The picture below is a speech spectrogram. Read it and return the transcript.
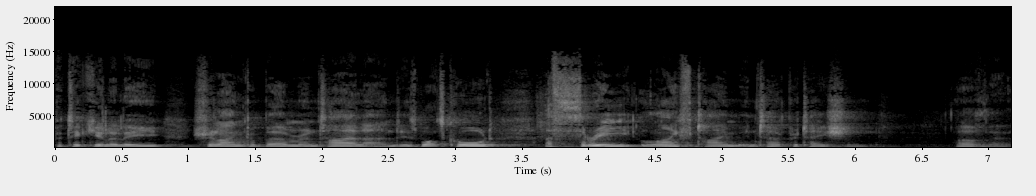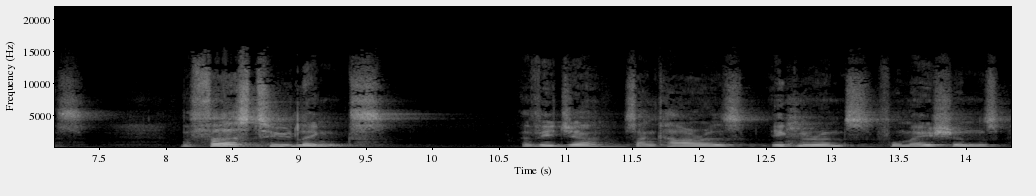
particularly Sri Lanka, Burma, and Thailand, is what's called a three lifetime interpretation of this. The first two links, avidya, sankharas, ignorance, formations,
